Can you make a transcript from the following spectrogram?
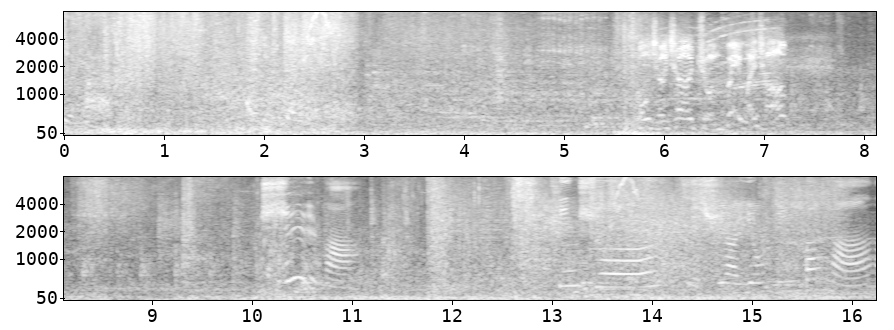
甜。工程车准备完成。是吗？听说你需要佣兵帮忙。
